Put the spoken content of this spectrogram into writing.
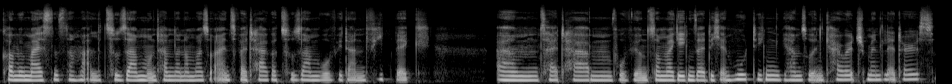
kommen wir meistens nochmal alle zusammen und haben dann nochmal so ein, zwei Tage zusammen, wo wir dann Feedback ähm, Zeit haben, wo wir uns nochmal gegenseitig ermutigen. Wir haben so Encouragement Letters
